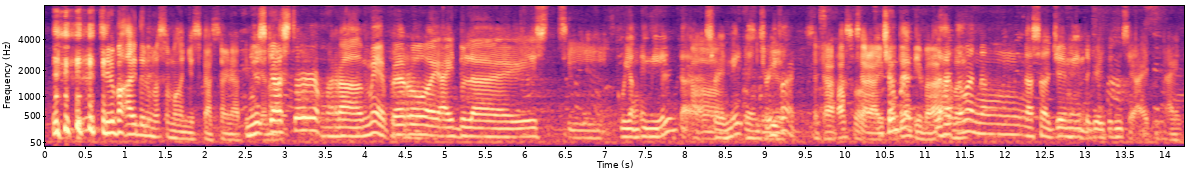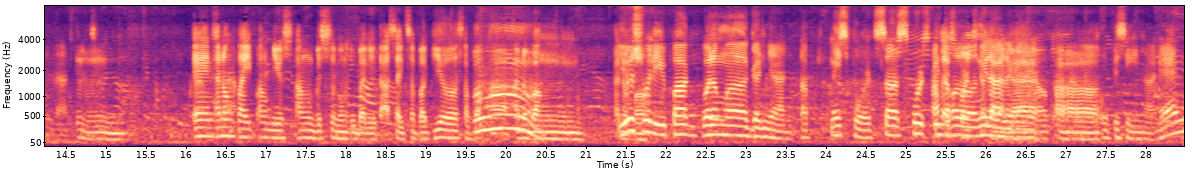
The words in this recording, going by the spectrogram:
Sino bang idol mo sa mga newscaster natin? Newscaster, marami. Pero I idolize si Kuyang Emil, uh, Ah, Sir Emil, and Sir. Ivan. Sa ah, si Sarah Ivan Siyempre, din, di ba? lahat Diba? naman ng nasa GMA Integrated News, si idol, idol natin. Mm. And anong type ang news ang gusto mong ibalita aside sa bagyo, sa baka, ano bang ano Usually, pag walang mga ganyan, tap, may sports, sa sports Ah, feed sa ako sports ka nilalagay talaga. ako Ah. opisina. And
